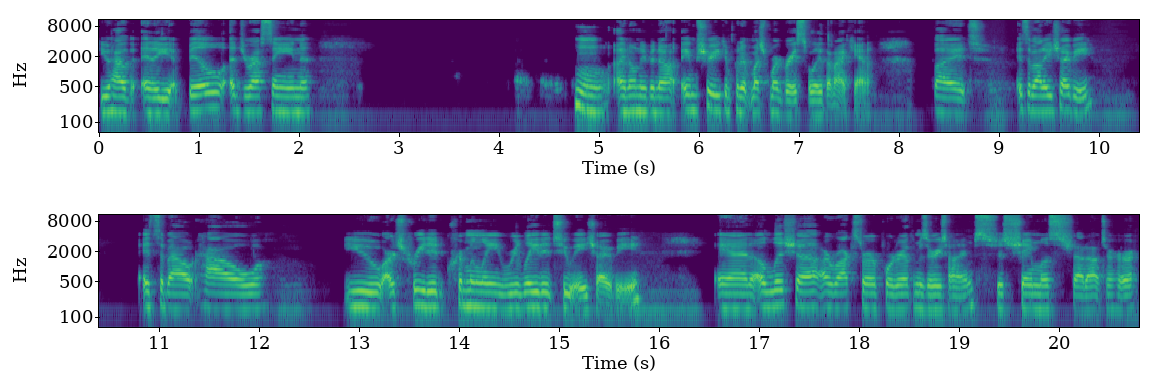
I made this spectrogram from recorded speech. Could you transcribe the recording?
you have a bill addressing. Hmm, I don't even know. I'm sure you can put it much more gracefully than I can. But it's about HIV. It's about how you are treated criminally related to HIV. And Alicia, our rock star reporter at the Missouri Times, just shameless shout out to her,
